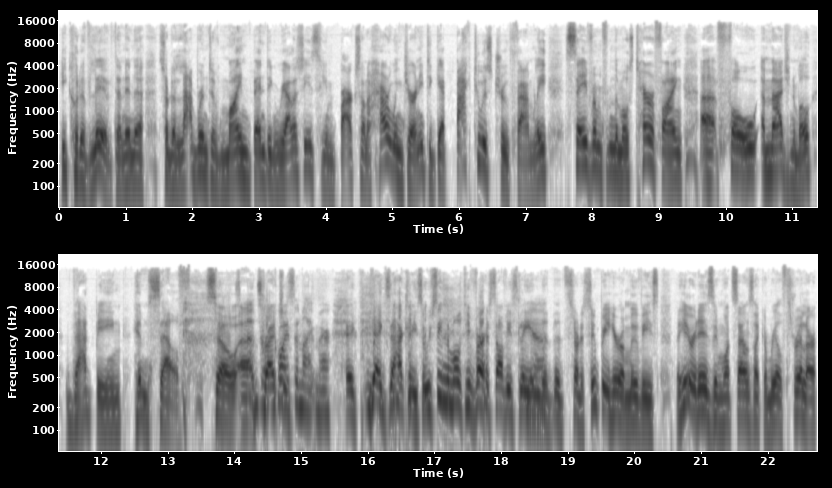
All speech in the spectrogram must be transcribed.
he could have lived. And in a sort of labyrinth of mind bending realities, he embarks on a harrowing journey to get back to his true family, save him from the most terrifying uh, foe imaginable, that being himself. So uh, Sounds like Crouch quite is- the nightmare. uh, yeah, exactly. So we've seen the multiverse, obviously, Yeah. in the, the sort of superhero movies, but here it is in what sounds like a real thriller.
